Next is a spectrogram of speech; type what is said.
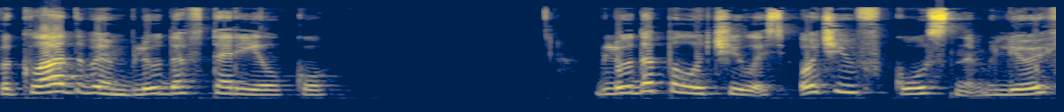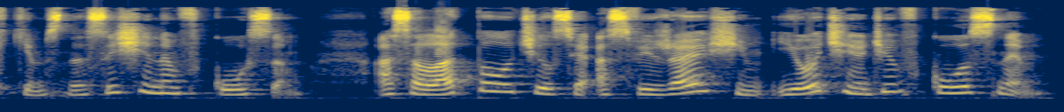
Выкладываем блюдо в тарелку. Блюдо получилось очень вкусным, легким, с насыщенным вкусом, а салат получился освежающим и очень-очень вкусным.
